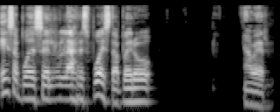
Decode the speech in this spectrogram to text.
Esa puede ser la respuesta, pero a ver,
